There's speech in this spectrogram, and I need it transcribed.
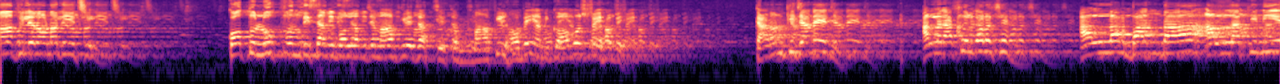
মাহফিলে রওনা দিয়েছি কত লোক ফোন দিছে, আমি বললাম যে মাহফিলে যাচ্ছি। তো মাহফিল হবে আমি অবশ্যই হবে। কারণ কি জানেন? আল্লাহ রাসূল বলেছেন, আল্লাহর বান্দা আল্লাহকে নিয়ে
